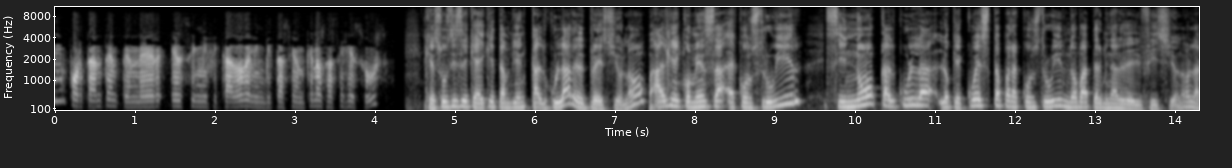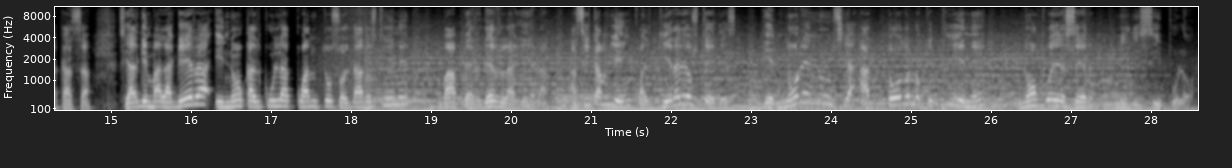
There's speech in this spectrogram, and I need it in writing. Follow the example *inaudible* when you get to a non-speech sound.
es importante entender el significado de la invitación que nos hace Jesús. Jesús dice que hay que también calcular el precio, ¿no? Alguien comienza a construir, si no calcula lo que cuesta para construir, no va a terminar el edificio, ¿no? La casa. Si alguien va a la guerra y no calcula cuántos soldados tiene, va a perder la guerra. Así también cualquiera de ustedes que no renuncia a todo lo que tiene, no puede ser mi discípulo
